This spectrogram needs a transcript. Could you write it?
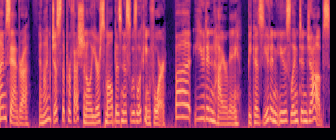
I'm Sandra, and I'm just the professional your small business was looking for. But you didn't hire me because you didn't use LinkedIn jobs.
